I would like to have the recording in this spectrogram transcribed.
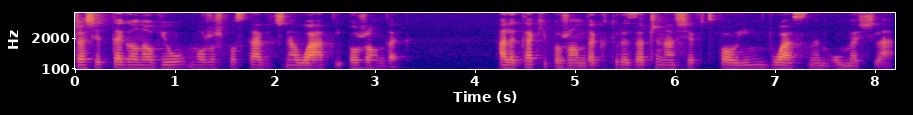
W czasie tego nowiu możesz postawić na ład i porządek, ale taki porządek, który zaczyna się w Twoim własnym umyśle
